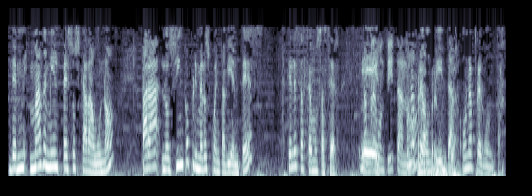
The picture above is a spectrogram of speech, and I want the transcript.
de mi- más de mil pesos cada uno para los cinco primeros cuentavientes. ¿Qué les hacemos hacer? Una Eh, preguntita, ¿no? Una Una preguntita, pregunta. una pregunta.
